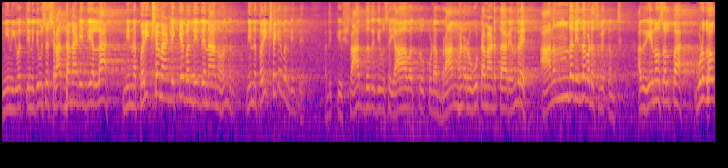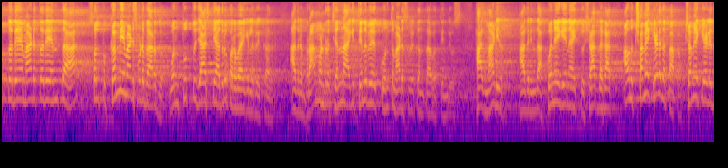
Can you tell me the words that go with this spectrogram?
ನೀನು ಇವತ್ತಿನ ದಿವಸ ಶ್ರಾದ್ದ ಮಾಡಿದ್ದೀಯಲ್ಲ, ನಿನ್ನ ಪರೀಕ್ಷೆ ಮಾಡಲಿಕ್ಕೆ ಬಂದಿದ್ದೆ ನಾನು ಅಂದರು. ನಿನ್ನ ಪರೀಕ್ಷೆಗೆ ಬಂದಿದ್ದೆ. ಅದಕ್ಕೆ ಶ್ರಾದ್ದದ ದಿವಸ ಯಾವತ್ತೂ ಕೂಡ ಬ್ರಾಹ್ಮಣರು ಊಟ ಮಾಡ್ತಾರೆ ಅಂದರೆ ಆನಂದದಿಂದ ಬಡಿಸ್ಬೇಕಂತ. ಅದು ಏನೋ ಸ್ವಲ್ಪ ಉಳಿದು ಹೋಗ್ತದೆ ಮಾಡುತ್ತದೆ ಅಂತ ಸ್ವಲ್ಪ ಕಮ್ಮಿ ಮಾಡಿಸ್ಬಿಡಬಾರದು. ಒಂದು ತುತ್ತು ಜಾಸ್ತಿ ಆದರೂ ಪರವಾಗಿಲ್ಲ ಬೇಕಾದರೆ. ಆದರೆ ಬ್ರಾಹ್ಮಣರು ಚೆನ್ನಾಗಿ ತಿನ್ನಬೇಕು ಅಂತ ಮಾಡಿಸ್ಬೇಕಂತ ಅವತ್ತಿನ ದಿವಸ. ಹಾಗೆ ಮಾಡಿದ ಆದ್ದರಿಂದ ಕೊನೆಗೇನಾಯಿತು ಶ್ರಾದ್ದಘಾತ್. ಅವನು ಕ್ಷಮೆ ಕೇಳಿದ ಪಾಪ. ಕ್ಷಮೆ ಕೇಳಿದ,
